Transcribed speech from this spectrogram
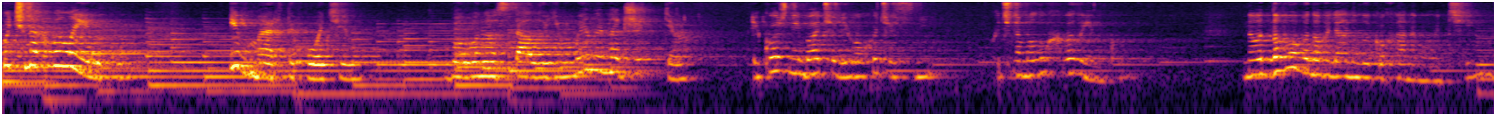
хоч на хвилинку і вмерти потім, бо воно стало їм миле над життя. І кожний бачив його хоч у сні, хоч на малу хвилинку. На одного воно глянуло коханими очима,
